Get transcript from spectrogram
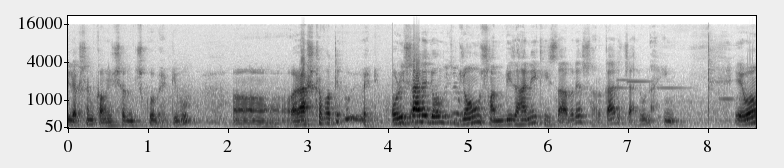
ଇଲେକ୍ସନ କମିଶନ୍ସକୁ ଭେଟିବୁ ରାଷ୍ଟ୍ରପତିକୁ ବି ଭେଟିବୁ ଓଡ଼ିଶାରେ ଯେଉଁ ଯେଉଁ ସାମ୍ବିଧାନିକ ହିସାବରେ ସରକାର ଚାଲୁନାହିଁ এবং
